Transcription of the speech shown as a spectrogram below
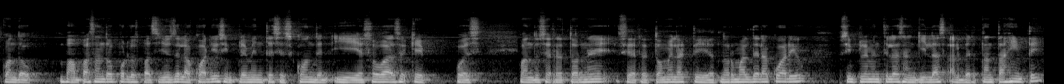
cuando van pasando por los pasillos del acuario simplemente se esconden y eso hace que pues cuando se retorne, se retome la actividad normal del acuario, simplemente las anguilas al ver tanta gente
